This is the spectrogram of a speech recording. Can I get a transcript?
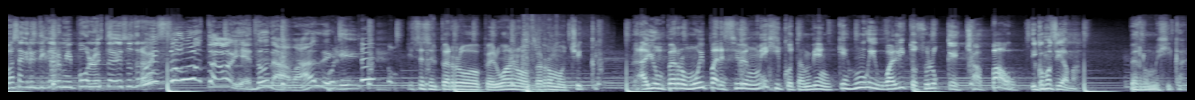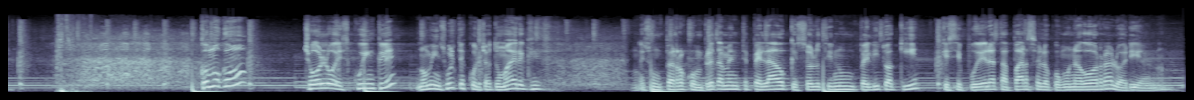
Vas a criticar mi polo esta vez otra vez? No, estaba viendo nada más. de que- Ese es el perro peruano, perro mochique. Hay un perro muy parecido en México también, que es muy igualito, solo que chapao. ¿Y cómo se llama? Perro mexicano. ¿Cómo, cómo? Cholo escuincle. No me insultes, concha tu madre, que es un perro completamente pelado que solo tiene un pelito aquí, que si pudiera tapárselo con una gorra lo haría, ¿no?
